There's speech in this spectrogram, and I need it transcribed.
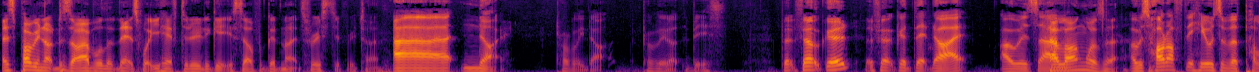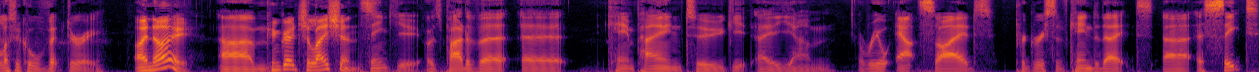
It's probably not desirable that that's what you have to do to get yourself a good night's rest every time. Uh no, probably not. Probably not the best, but felt good. It felt good that night. I was um, How long was it? I was hot off the heels of a political victory. I know. Um, Congratulations. Thank you. I was part of a, a campaign to get a um, a real outside progressive candidate uh, a seat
